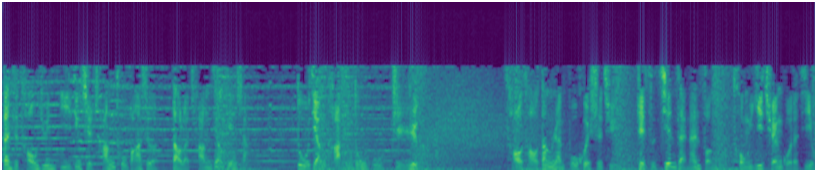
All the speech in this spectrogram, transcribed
但是曹军已经是长途跋涉到了长江边上，渡江踏平东吴，指日可待。曹操当然不会失去这次千载难逢统一全国的机会，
